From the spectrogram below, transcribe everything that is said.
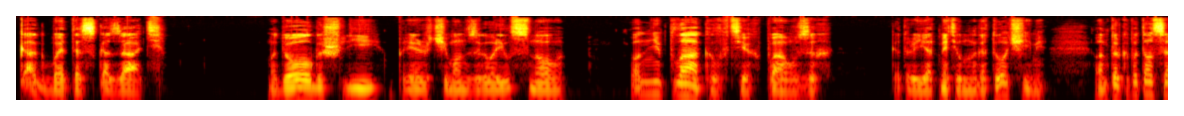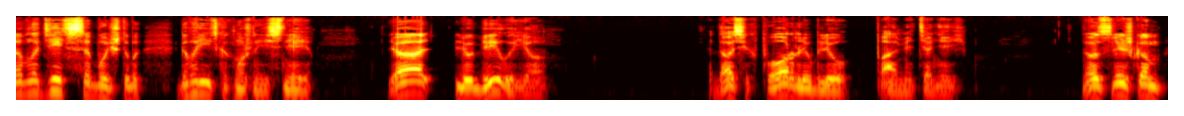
Как бы это сказать? Мы долго шли, прежде чем он заговорил снова. Он не плакал в тех паузах, которые я отметил многоточиями. Он только пытался овладеть собой, чтобы говорить как можно яснее. Я любил ее. До сих пор люблю память о ней. Но слишком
